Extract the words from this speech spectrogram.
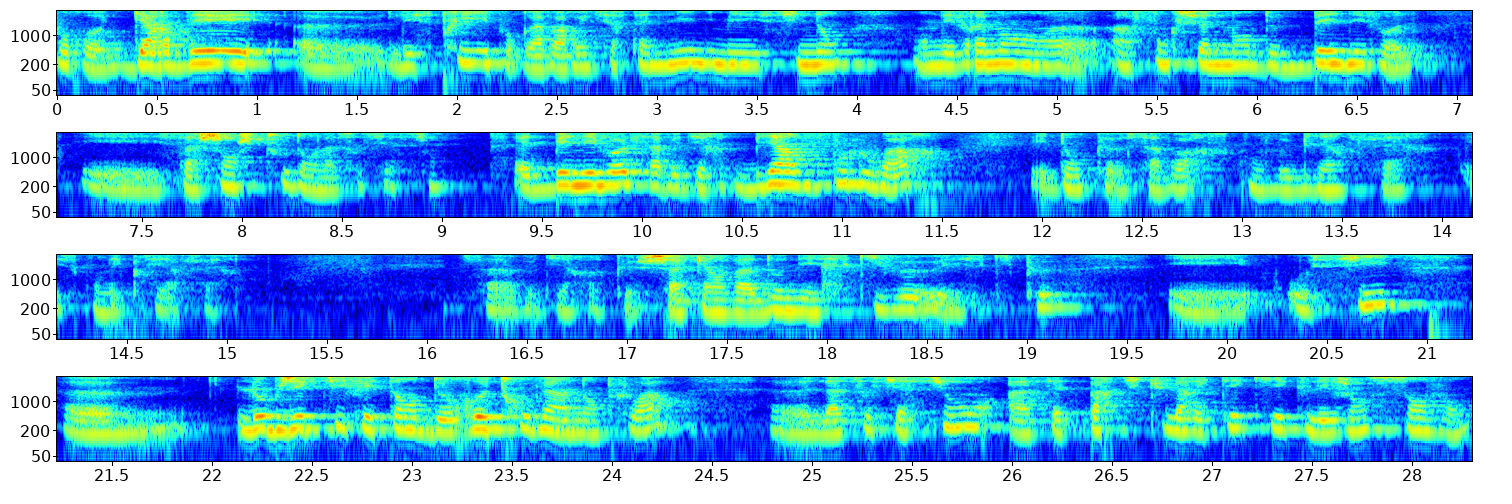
pour garder euh, l'esprit, pour avoir une certaine ligne, mais sinon, on est vraiment euh, un fonctionnement de bénévole et ça change tout dans l'association. Être bénévole, ça veut dire bien vouloir et donc euh, savoir ce qu'on veut bien faire et ce qu'on est prêt à faire. Ça veut dire que chacun va donner ce qu'il veut et ce qu'il peut. Et aussi, l'objectif étant de retrouver un emploi, l'association a cette particularité qui est que les gens s'en vont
